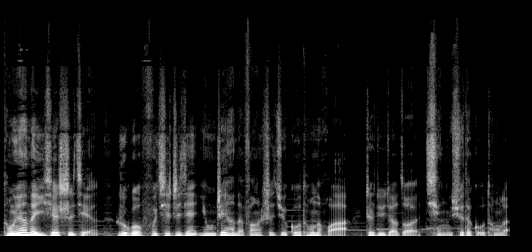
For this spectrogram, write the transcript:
同样的一些事情，如果夫妻之间用这样的方式去沟通的话，这就叫做情绪的沟通了。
